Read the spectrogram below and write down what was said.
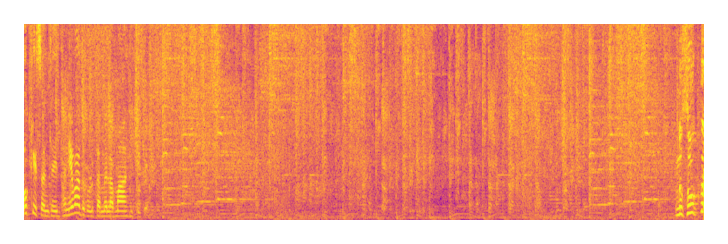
ಓಕೆ ಸಂಜಯ್ ಧನ್ಯವಾದಗಳು ತಮ್ಮೆಲ್ಲ ಮಾಹಿತಿಗೆ. ಇನ್ನು ಸೂಕ್ತ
